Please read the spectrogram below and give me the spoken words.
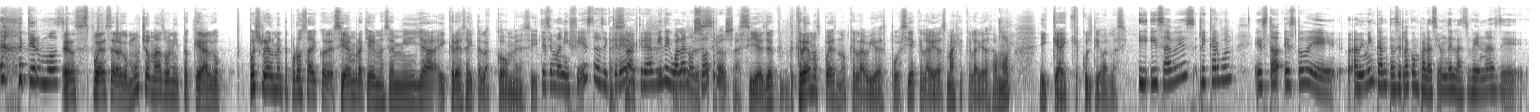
¡Qué hermoso! Entonces puede ser algo mucho más bonito que algo pues realmente prosaico de siembra, que hay una semilla y crece y te la comes. Y... Que se manifiesta, se crea, crea vida igual a nosotros. Así es, yo creemos pues, ¿no? Que la vida es poesía, que la vida es magia, que la vida es amor y que hay que cultivarla así. Y, y sabes, Ricardo, esta, esto de, a mí me encanta hacer la comparación de las venas de,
